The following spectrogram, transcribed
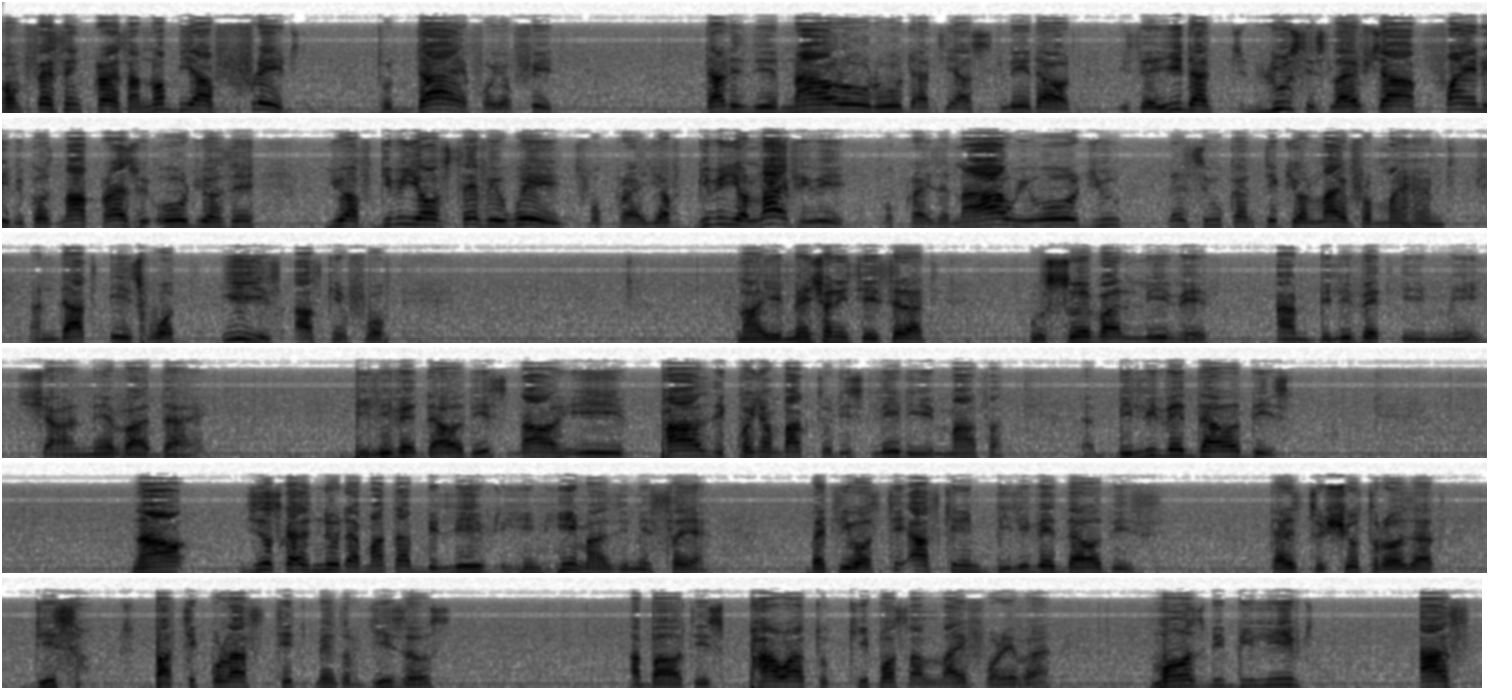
confessing Christ and not be afraid to die for your faith. That is the narrow road that he has laid out. He said, He that lose his life shall find it, because now Christ will hold you and say, You have given yourself away for Christ. You have given your life away for Christ. And now we hold you. Let's see who can take your life from my hand. And that is what he is asking for. Now he mentioned it, he said that whosoever liveth and believeth in me shall never die. Believest thou this? Now he passed the question back to this lady, Martha. Believest thou this? Now, Jesus Christ knew that Martha believed in him as the Messiah, but he was still asking him, Believest thou this? That is to show to us that this particular statement of Jesus about his power to keep us alive forever must be believed as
